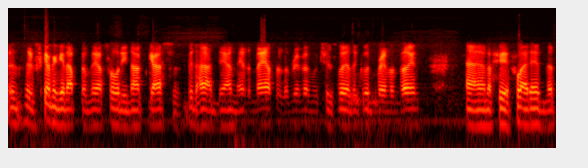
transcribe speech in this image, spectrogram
it's going to get up to about 40 knot gusts. It's a bit hard down near the mouth of the river, which is where the good bream have been and a few flathead. But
